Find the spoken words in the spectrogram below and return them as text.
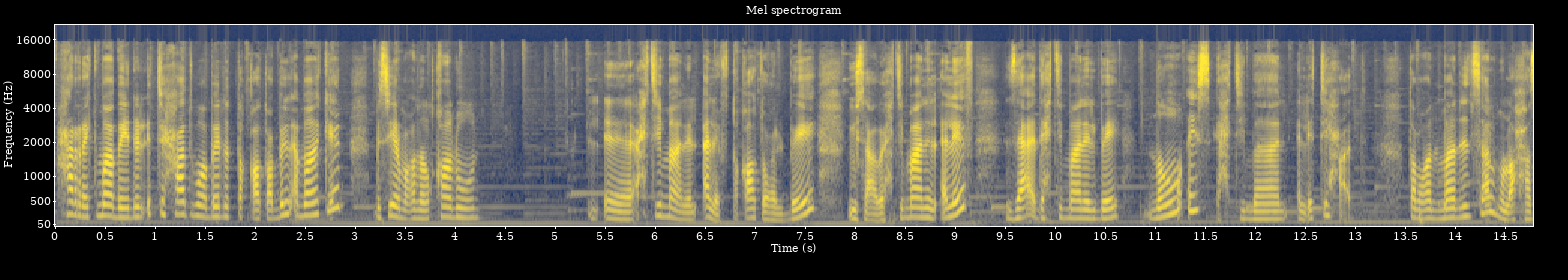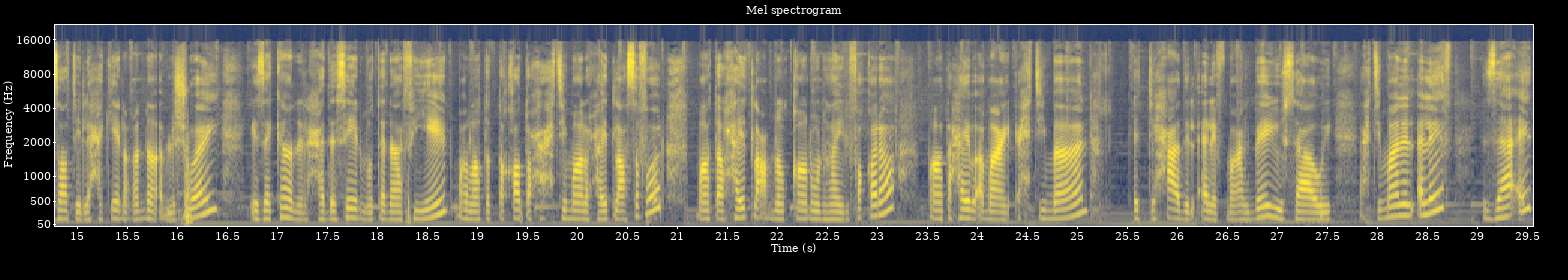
حرك ما بين الاتحاد وما بين التقاطع. بالأماكن بصير معنا القانون. احتمال الألف تقاطع البي يساوي احتمال الألف زائد احتمال البي ناقص احتمال الاتحاد. طبعا ما ننسى الملاحظات اللي حكينا عنها قبل شوي. إذا كان الحدثين متنافيين معناته التقاطع احتماله حيطلع صفر. معناته حيطلع من القانون هاي الفقرة. معناته حيبقى معي احتمال اتحاد الألف مع البي يساوي احتمال الألف زائد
